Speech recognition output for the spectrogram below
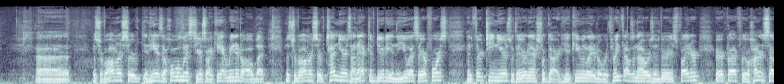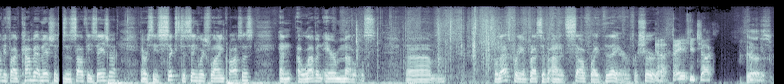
Uh, Mr. Vollmer served, and he has a whole list here, so I can't read it all, but Mr. Vollmer served 10 years on active duty in the U.S. Air Force and 13 years with the Air National Guard. He accumulated over 3,000 hours in various fighter aircraft for 175 combat missions in Southeast Asia and received six Distinguished Flying Crosses and 11 Air Medals. Um, so that's pretty impressive on itself, right there, for sure. Yeah, thank you, Chuck. Yes.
